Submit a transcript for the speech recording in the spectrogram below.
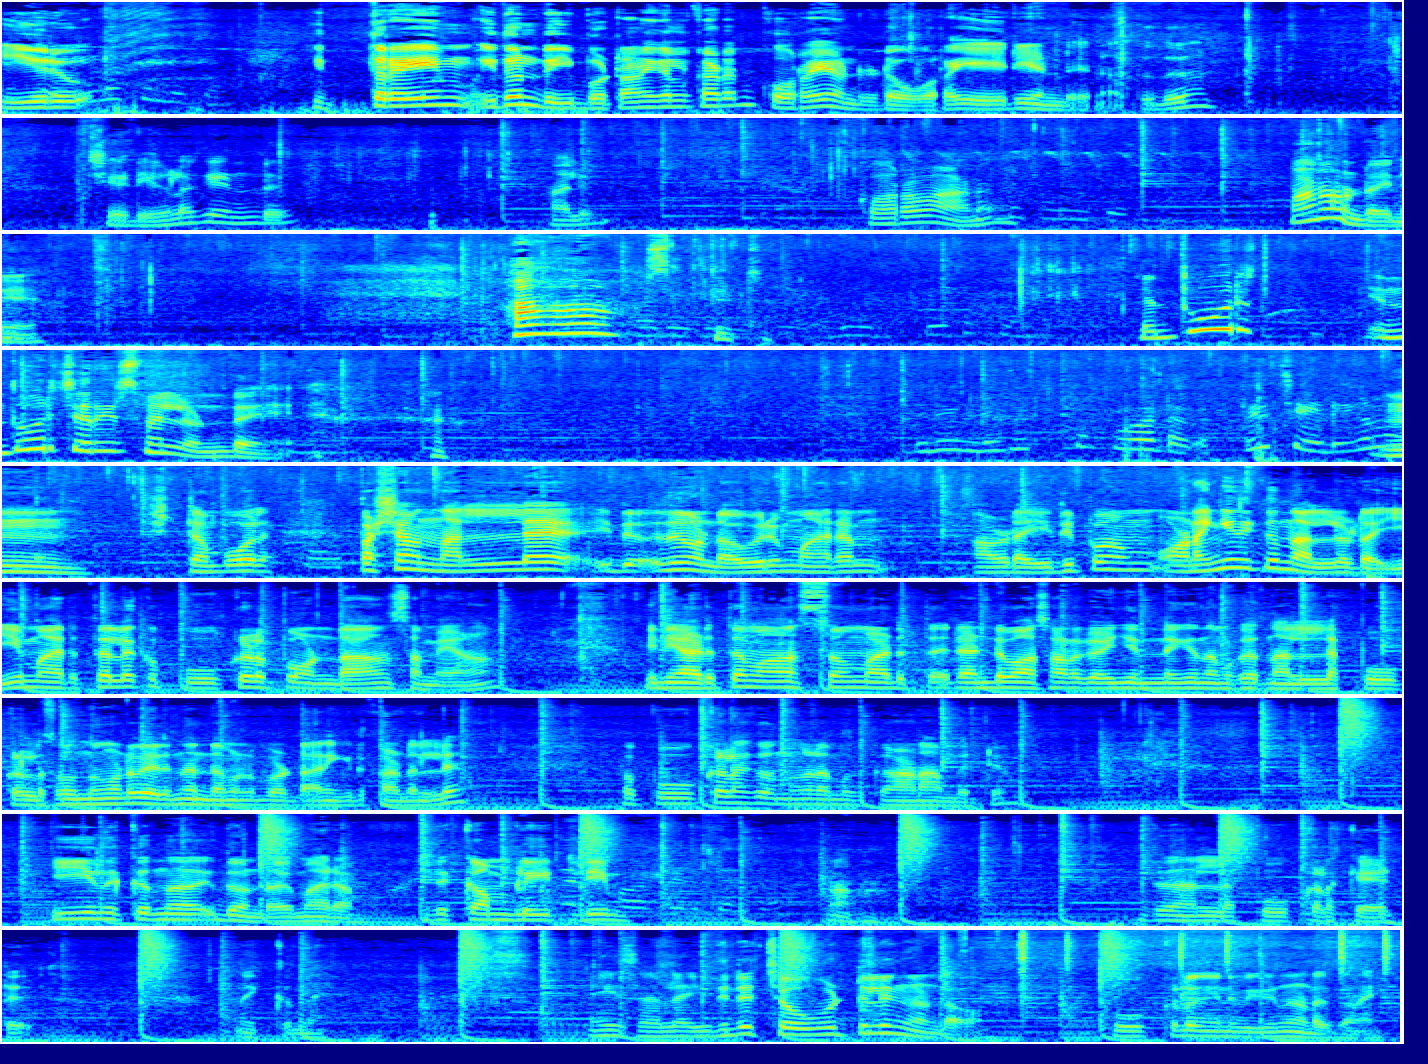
ഈ ഒരു ഇത്രയും ഇതുണ്ട്. ഈ ബൊട്ടാണിക്കൽ ഗാർഡൻ കുറേ ഉണ്ട് കേട്ടോ കുറേ ഏരിയ ഉണ്ട് അതിനകത്ത് ഇത് ചെടികളൊക്കെ ഉണ്ട്. എന്നാലും കുറവാണ്. മണമുണ്ടോ ഇനി? ആ. എന്തോ ഒരു എന്തോ ഒരു ചെറിയ സ്മെല്ലുണ്ട്. ഇഷ്ടംപോലെ പക്ഷെ നല്ല ഇത് ഇതുണ്ടോ ഒരു മരം അവിടെ. ഇതിപ്പം ഉണങ്ങി നിൽക്കുന്നല്ല കേട്ടോ. ഈ മരത്തിലൊക്കെ പൂക്കൾ ഇപ്പോൾ ഉണ്ടാകുന്ന സമയമാണ്. ഇനി അടുത്ത മാസം അടുത്ത രണ്ട് മാസം കൂടെ കഴിഞ്ഞിട്ടുണ്ടെങ്കിൽ നമുക്ക് നല്ല പൂക്കൾ ഒന്നും കൂടെ വരുന്നുണ്ട് നമ്മൾ ബൊട്ടാനിക്കൽ കടലിൽ അപ്പോൾ പൂക്കളൊക്കെ ഒന്നും കൂടെ നമുക്ക് കാണാൻ പറ്റും. ഈ നിൽക്കുന്ന ഇതുണ്ടോ മരം? ഇത് കംപ്ലീറ്റ്ലി ആ. ഇത് നല്ല പൂക്കളൊക്കെ ആയിട്ട് നിൽക്കുന്നേ. ഈ അല്ല ഇതിന്റെ ചുവട്ടിലും കണ്ടോ? പൂക്കൾ ഇങ്ങനെ വീണ് കിടക്കണേ.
